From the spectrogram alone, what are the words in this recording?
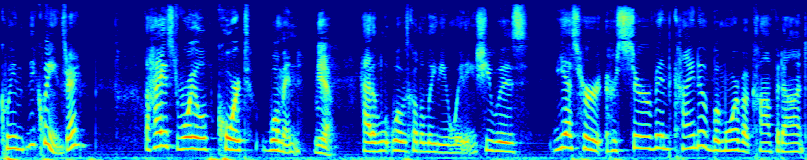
Queen. The queens, right? The highest royal court woman Yeah. had a, what was called a lady in waiting. She was yes, her her servant kind of, but more of a confidant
